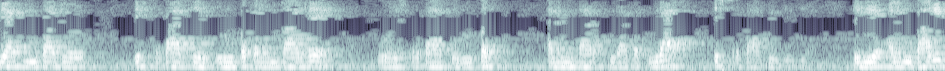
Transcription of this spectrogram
या उनका जो इस प्रकार से रूपक अलंकार है, वो इस प्रकार से रूपक अलंकार पूरा का पूरा इस प्रकार से दे दिया। तो ये अलंकारिक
